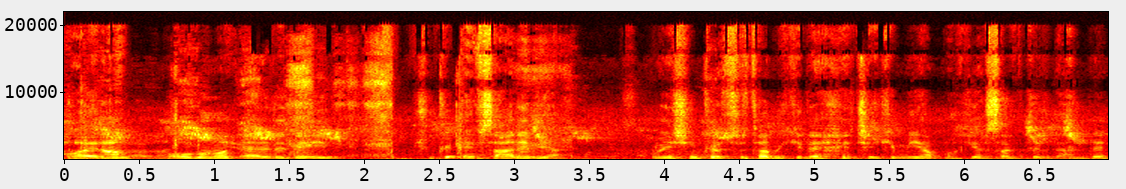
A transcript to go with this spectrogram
hayran olmamak elde değil. Çünkü efsane bir yer. Ama işin kötüsü tabii ki de çekimi yapmak yasaktır dendi.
